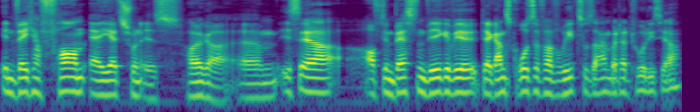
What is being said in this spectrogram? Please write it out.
in welcher Form er jetzt schon ist. Holger, ähm, ist er auf dem besten Wege, der ganz große Favorit zu sein bei der Tour dieses Jahr?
